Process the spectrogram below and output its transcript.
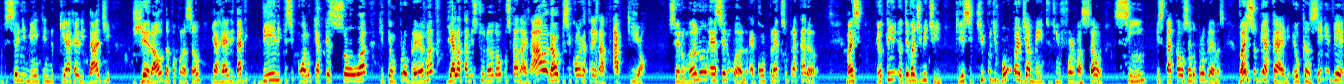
o discernimento no que é a realidade geral da população e a realidade dele, psicólogo, que é a pessoa que tem um problema e ela está misturando os canais. Ah, não, o psicólogo é treinado. Aqui, ó. Ser humano é ser humano, é complexo pra caramba. Mas eu, tenho, eu devo admitir que esse tipo de bombardeamento de informação, sim, está causando problemas. Vai subir a carne. Eu cansei de ver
